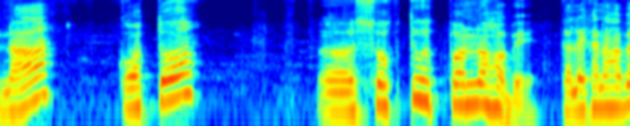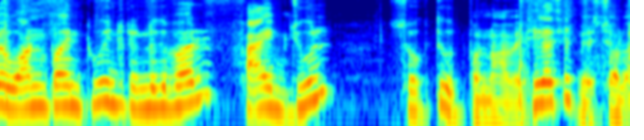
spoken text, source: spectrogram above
না, কত শক্তি উৎপন্ন হবে? তাহলে এখানে হবে one point two into ten to the power five joule. শক্তি উৎপন্ন হবে। ঠিক আছে? বেশ, চলো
